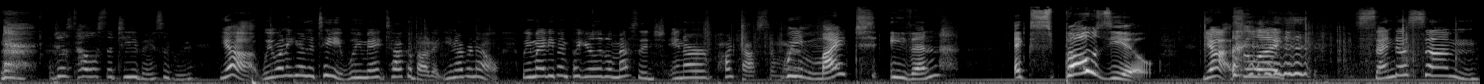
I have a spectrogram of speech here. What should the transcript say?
Just tell us the tea, basically. yeah, we want to hear the tea. We may talk about it. You never know. We might even put your little message in our podcast somewhere. We might even expose you. yeah. So like, send us some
